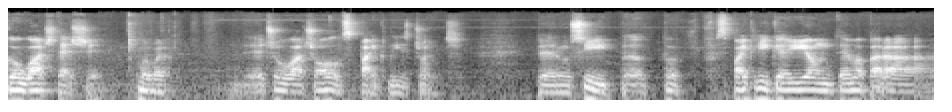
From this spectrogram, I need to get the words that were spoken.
go watch that shit. Muy bueno. De hecho, watch all Spike Lee's joints. Pero sí, p- p- Spike Lee quería un tema para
